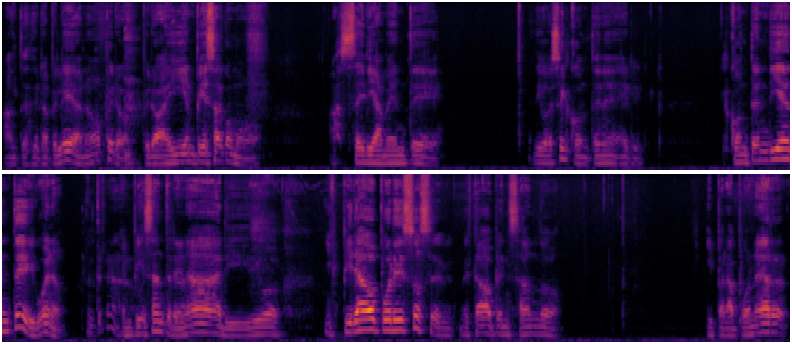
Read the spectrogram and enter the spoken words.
antes de la pelea, ¿no? Pero, pero ahí empieza como a seriamente, digo, es el, conten- el, el contendiente y bueno, Entrenar. empieza a entrenar y digo, inspirado por eso se, estaba pensando y para poner,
